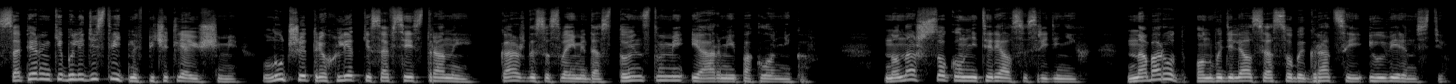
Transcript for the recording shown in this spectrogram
Соперники были действительно впечатляющими, лучшие трехлетки со всей страны, каждый со своими достоинствами и армией поклонников. Но наш «Сокол» не терялся среди них. Наоборот, он выделялся особой грацией и уверенностью.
